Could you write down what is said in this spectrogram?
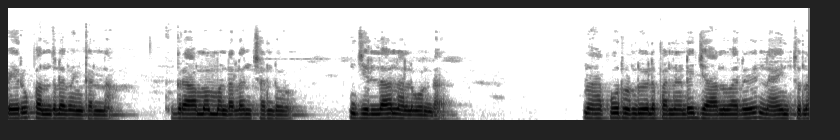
పేరు పందుల వెంకన్న. గ్రామం మండలం చండూరు జిల్లా నల్గొండ. నాకు రెండు వేల పన్నెండు జనవరి నైన్త్న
